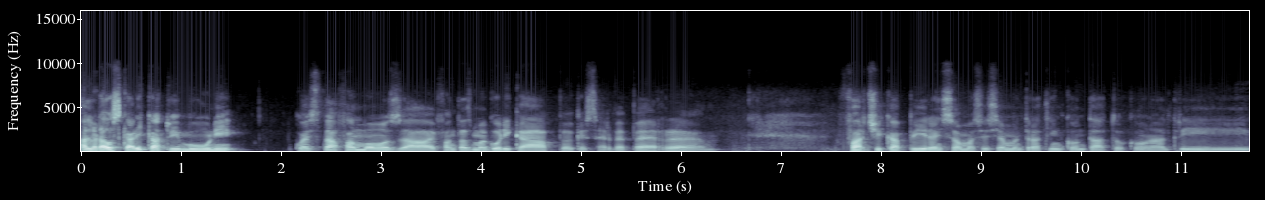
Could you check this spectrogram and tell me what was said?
Allora, ho scaricato Immuni, questa famosa e fantasmagorica app che serve per eh, farci capire, insomma, se siamo entrati in contatto con altri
